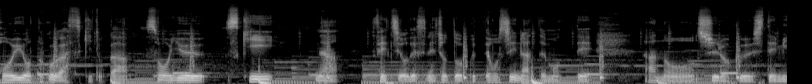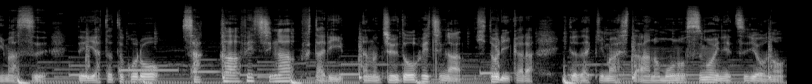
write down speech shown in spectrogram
こういう男が好きとか、そういう好きなフェチをですね、ちょっと送ってほしいなって思って、あの、収録してみます。で、やったところ、サッカーフェチが2人、あの、柔道フェチが1人からいただきました。あの、ものすごい熱量の、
